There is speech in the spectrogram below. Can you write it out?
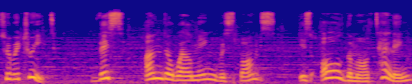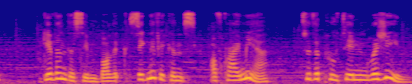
to retreat. This underwhelming response is all the more telling given the symbolic significance of Crimea to the Putin regime.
